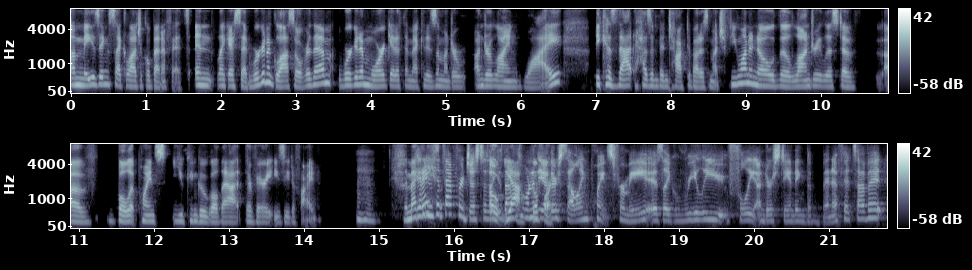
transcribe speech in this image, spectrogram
amazing psychological benefits. And like I said, we're going to gloss over them. We're going to more get at the mechanism under underlying why because that hasn't been talked about as much. If you want to know the laundry list of of bullet points, you can google that. They're very easy to find. Mhm. The Can I mechanism hit that for just a Oh, second? 'Cause that yeah, was one of the other it. selling points for me is like really fully understanding the benefits of it.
